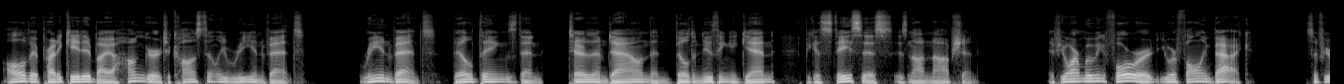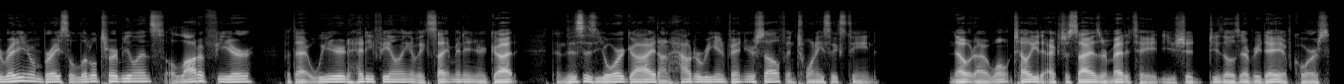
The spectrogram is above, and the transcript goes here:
all of it predicated by a hunger to constantly reinvent. Reinvent, build things, then tear them down, then build a new thing again, because stasis is not an option. If you aren't moving forward, you are falling back. So if you're ready to embrace a little turbulence, a lot of fear, but that weird, heady feeling of excitement in your gut, then this is your guide on how to reinvent yourself in 2016. Note, I won't tell you to exercise or meditate. You should do those every day, of course,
